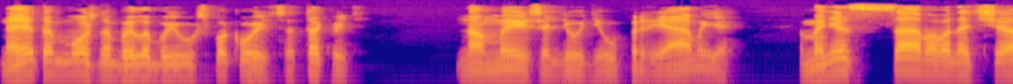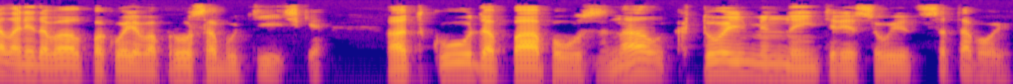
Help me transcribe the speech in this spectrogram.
На этом можно было бы и успокоиться, так ведь? Но мы же люди упрямые мне с самого начала не давал покоя вопрос об утечке. Откуда папа узнал, кто именно интересуется тобой?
